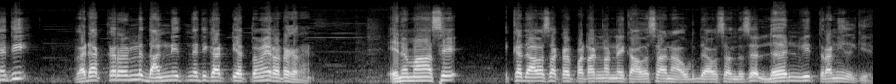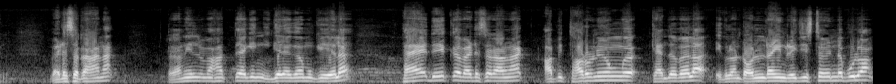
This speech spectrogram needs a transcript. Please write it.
නැති වැඩක් කරන්න දන්නෙත් නැති කට්ටියත් තමයි රට කරන්න. එන මාසේ එක දවසක් අපි පටන් ගන්න එක අවසාන අවුරුදු අවසන් දවසේ ලර්න් විත් රනිල් කියලා. වැඩසටහනක් රනිල් මහත්තයාගෙන් ඉගෙන ගමු කියලා පැය දෙක වැඩසටහනක් අපි තරුණයෝන්ව කැඳවලා ඒගොල්ලන්ට ඔන්ලයින් රෙජිස්ටර් වෙන්න පුළුවන්.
